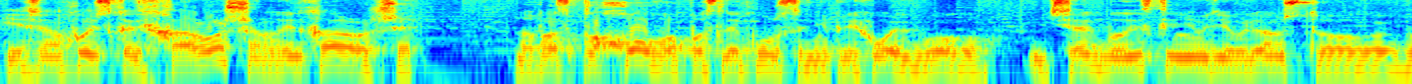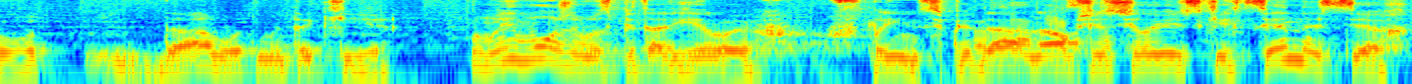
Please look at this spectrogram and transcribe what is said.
Если он хочет сказать хорошее, он говорит хорошее. Но просто плохого после курса не приходит в голову. И человек был искренне удивлен, что как бы, вот, да, вот мы такие. Мы можем воспитать героев, в принципе, да, на общечеловеческих ценностях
